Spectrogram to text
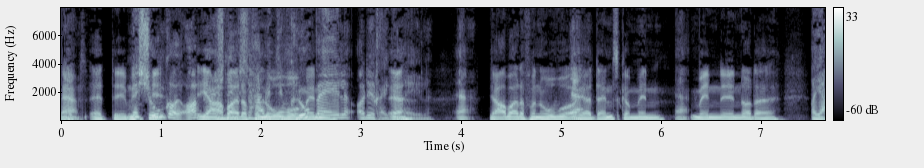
Ja. At, at det er Nationen går i opløsning, jeg arbejder for Novo, det globale men, og det regionale. Ja. jeg arbejder for Novo, og Ja. jeg er dansker, men, Ja. men øh, når, der, Og jeg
